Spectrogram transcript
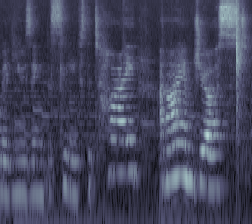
with using the sleeves to tie, and I am just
